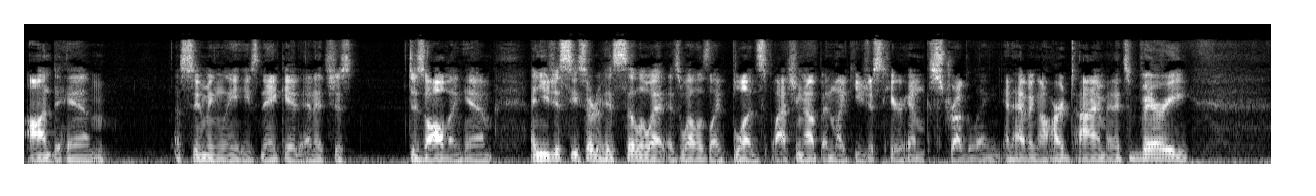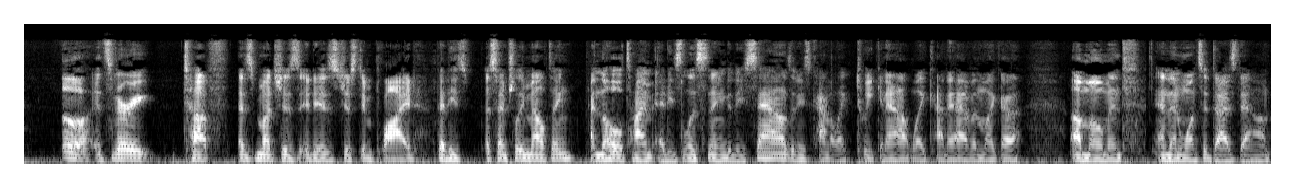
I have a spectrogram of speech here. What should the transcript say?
onto him, assumingly he's naked, and it's just dissolving him and you just see sort of his silhouette as well as like blood splashing up and like you just hear him struggling and having a hard time and it's very ugh it's very tough as much as it is just implied that he's essentially melting. And the whole time Eddie's listening to these sounds and he's kind of like tweaking out, like kind of having like a a moment. And then once it dies down,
